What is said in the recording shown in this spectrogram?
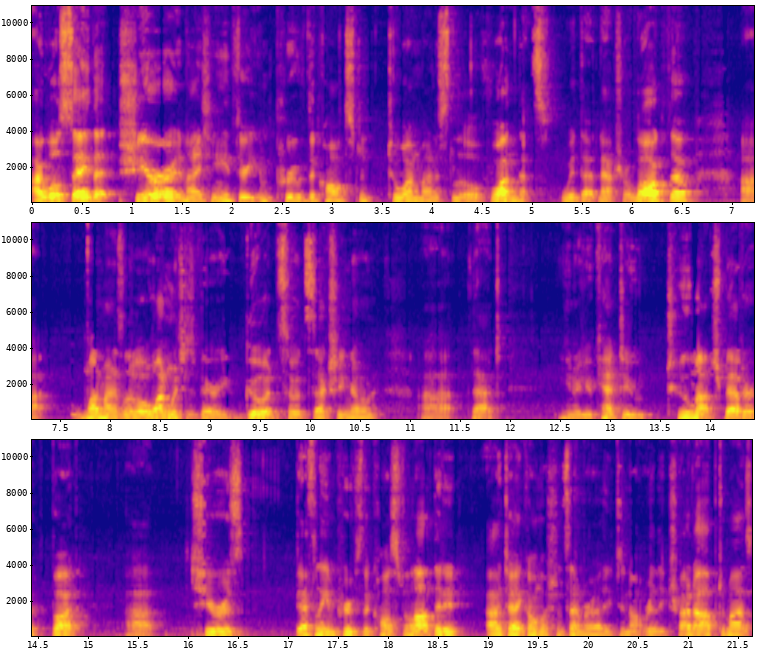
I will say that Shearer in 1983 improved the constant to 1 minus little of 1. That's with that natural log, though. Uh, 1 minus little of 1, which is very good. So it's actually known uh, that you know, you can't do too much better, but uh, Shearer's definitely improves the constant a lot. That it Ajtai Komlos and Szemeredi did not really try to optimize,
